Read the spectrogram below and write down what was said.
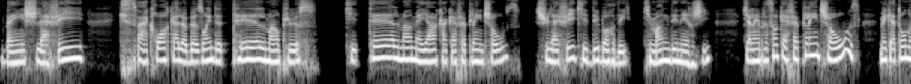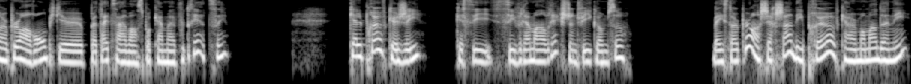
Ben, je suis la fille qui se fait croire qu'elle a besoin de tellement plus, qui est tellement meilleure quand elle fait plein de choses. Je suis la fille qui est débordée, qui manque d'énergie, qui a l'impression qu'elle fait plein de choses, mais qu'elle tourne un peu en rond puis que peut-être ça avance pas comme elle voudrait, tu sais. Quelle preuve que j'ai que c'est, c'est vraiment vrai que je suis une fille comme ça? Ben, c'est un peu en cherchant des preuves qu'à un moment donné,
